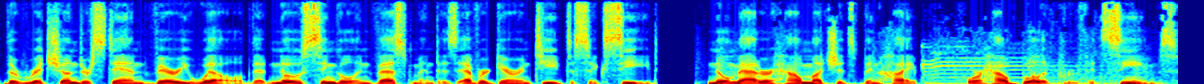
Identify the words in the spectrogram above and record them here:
The rich understand very well that no single investment is ever guaranteed to succeed, no matter how much it's been hyped, or how bulletproof it seems.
